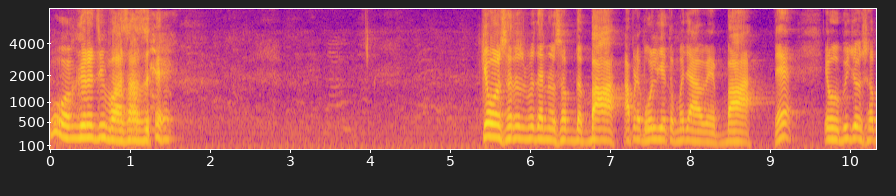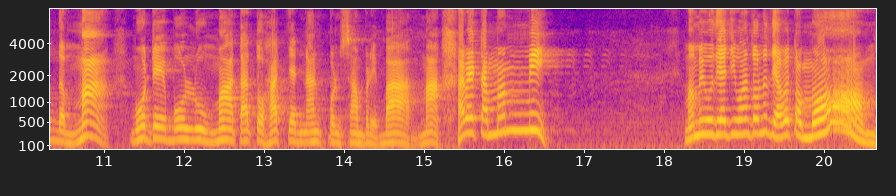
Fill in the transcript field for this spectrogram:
હું અંગ્રેજી ભાષા છે. કેવો સરસ મજાનો શબ્દ બા. આપણે બોલીએ તો મજા આવે બા, હે? એવો બીજો શબ્દમાં. મોઢે બોલું માં, તા તો હાથે નાનપણ સાંભળે બા, માં. હવે તો મમ્મી. મમ્મી સુધી હજી વાંધો નથી, હવે તો મોમ.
